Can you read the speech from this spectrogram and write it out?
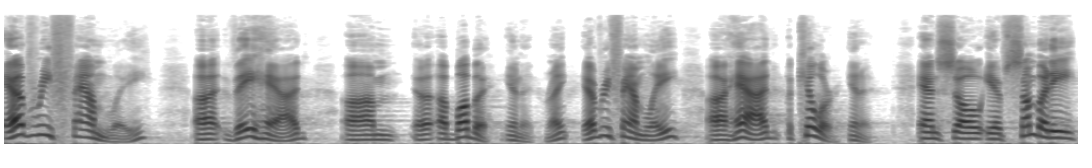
every family, uh, they had um, a, a bubba in it, right? Every family uh, had a killer in it. And so if somebody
